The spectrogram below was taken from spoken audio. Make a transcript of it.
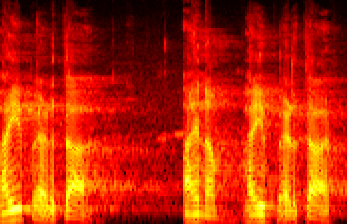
భయపెడతాడు ఆయన భయపెడతాడు.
